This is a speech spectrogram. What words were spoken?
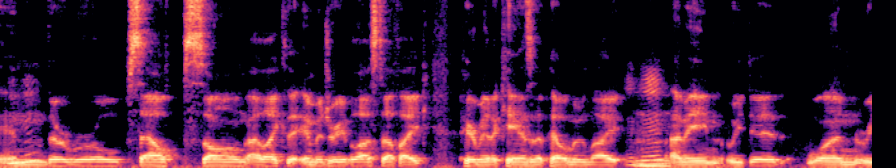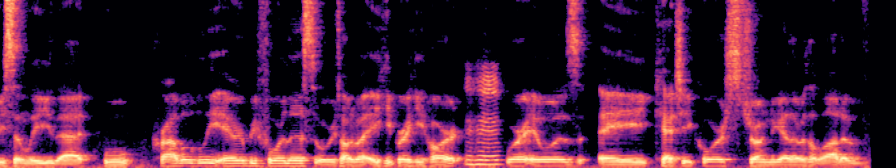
in mm-hmm. the rural South song. I like the imagery of a lot of stuff, like Pyramid of Cans in the Pale Moonlight. Mm-hmm. I mean, we did one recently that will probably air before this, where we talked about Achy Breaky Heart, where it was a catchy chorus strung together with a lot of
